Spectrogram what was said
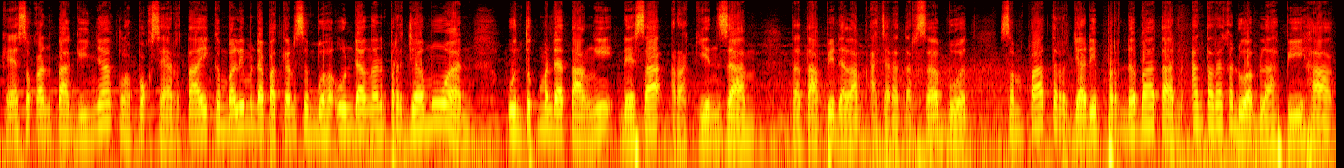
Keesokan paginya kelompok Sertai kembali mendapatkan sebuah undangan perjamuan untuk mendatangi desa Rakinzam. Tetapi dalam acara tersebut sempat terjadi perdebatan antara kedua belah pihak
